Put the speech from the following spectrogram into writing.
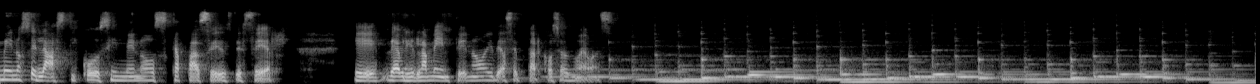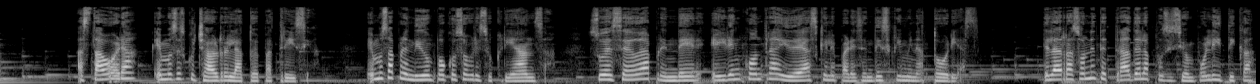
menos elásticos y menos capaces de ser, eh, de abrir la mente ¿no? y de aceptar cosas nuevas. Hasta ahora hemos escuchado el relato de Patricia. Hemos aprendido un poco sobre su crianza, su deseo de aprender e ir en contra de ideas que le parecen discriminatorias, de las razones detrás de la posición política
